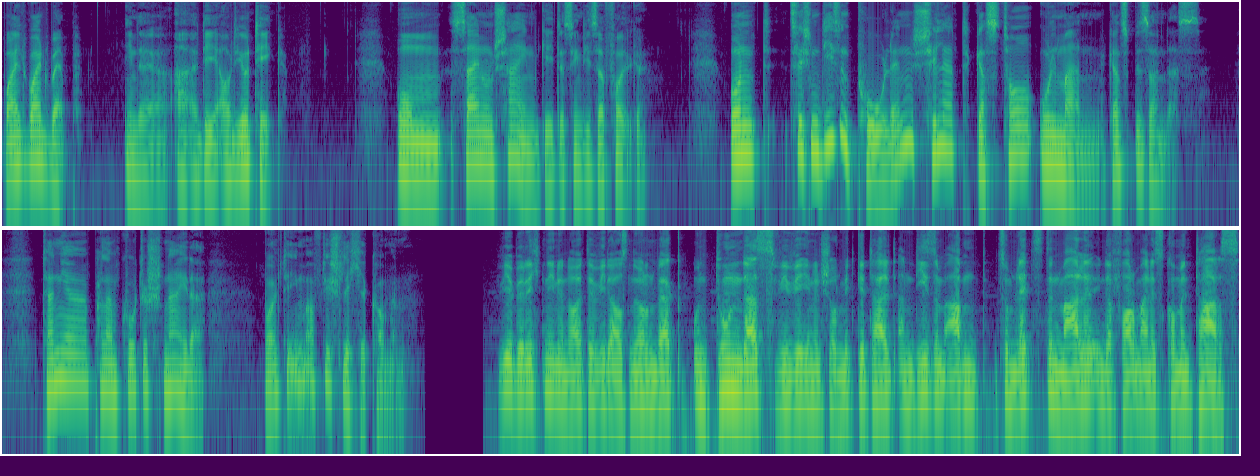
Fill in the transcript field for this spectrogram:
Wild Wild Web in der ARD Audiothek. Um Sein und Schein geht es in dieser Folge. Und zwischen diesen Polen schillert Gaston Ullmann ganz besonders. Tanja Palamkote-Schneider wollte ihm auf die Schliche kommen. Wir berichten Ihnen heute wieder aus Nürnberg und tun das, wie wir Ihnen schon mitgeteilt, an diesem Abend zum letzten Male in der Form eines Kommentars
